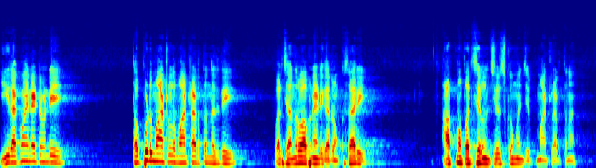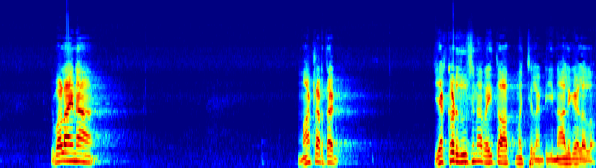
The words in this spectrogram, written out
ఈ రకమైనటువంటి తప్పుడు మాటలు మాట్లాడుతున్నది వాళ్ళు చంద్రబాబు నాయుడు గారు. ఒకసారి ఆత్మ పరిశీలన చేసుకోమని చెప్పి మాట్లాడుతున్నాను ఇవాళ ఆయన మాట్లాడతాడు. ఎక్కడ చూసినా రైతు ఆత్మహత్యలు అంటే ఈ నాలుగేళ్ళలో.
